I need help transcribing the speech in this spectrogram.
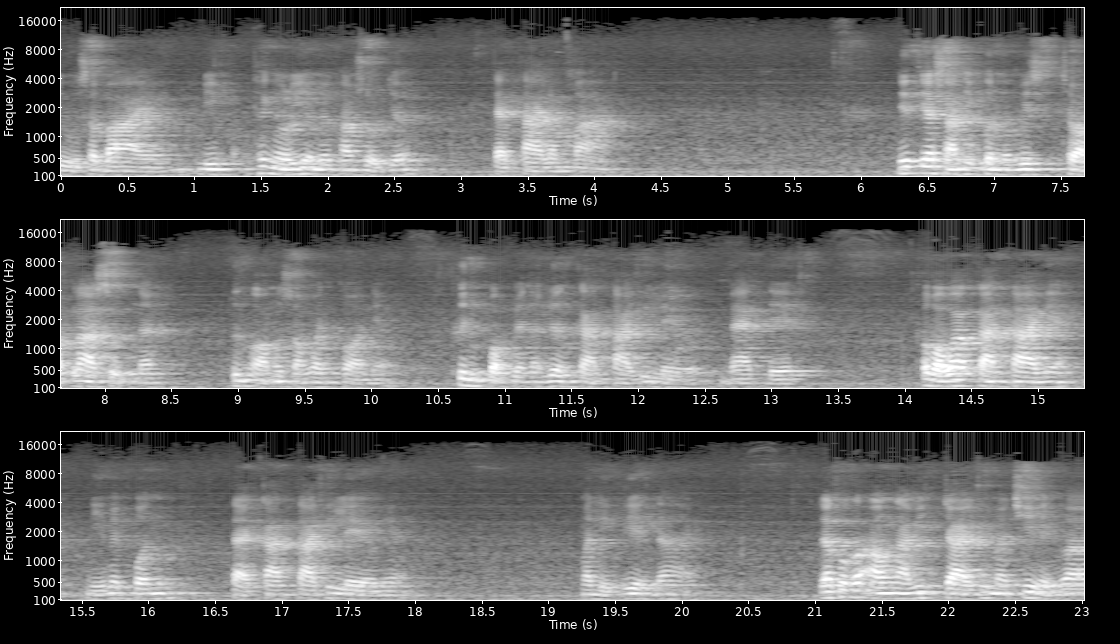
อยู่สบาย มีเทคโนโลยีมีความสุขเยอะ แต่ตายลำบากนิตยสารอีโคโนมิสฉบับล่าสุดนะ เพิ่งออกเมื่อสองวันก่อนเนี่ย ขึ้นปกเลยนะเรื่องการตายที่เร็ว bad death เขาบอกว่าการตายเนี่ยหนีไม่พ้นแต่การตายที่เร็วเนี่ยมันหลีกเลี่ยงได้ แล้วเขาก็เอางานวิจัยที่มาชี้เห็นว่า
